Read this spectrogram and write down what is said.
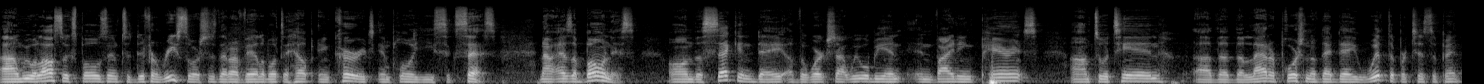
Um, we will also expose them to different resources that are available to help encourage employee success. Now, as a bonus, on the second day of the workshop, we will be in, inviting parents um, to attend uh, the, the latter portion of that day with the participant,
